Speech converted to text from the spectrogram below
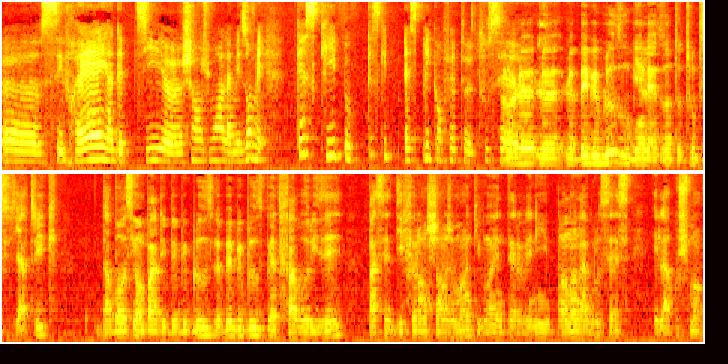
Euh, c'est vrai, il y a des petits euh, changements à la maison, mais qu'est-ce qui, peut, qu'est-ce qui explique en fait tous ces... Alors, le, le, le baby blues ou bien les autres troubles psychiatriques, D'abord, si on parle du baby blues, le baby blues peut être favorisé par ces différents changements qui vont intervenir pendant la grossesse et l'accouchement.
